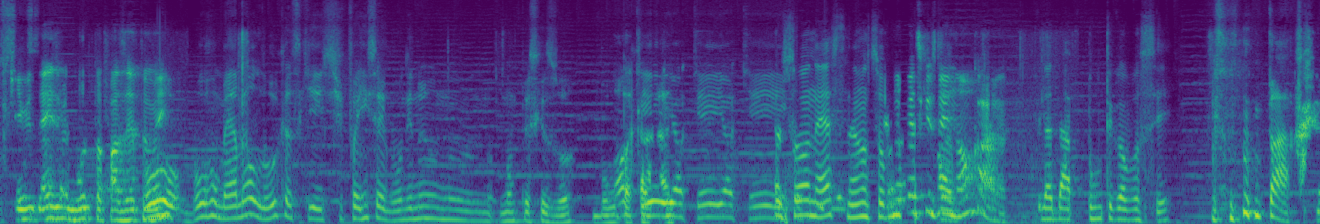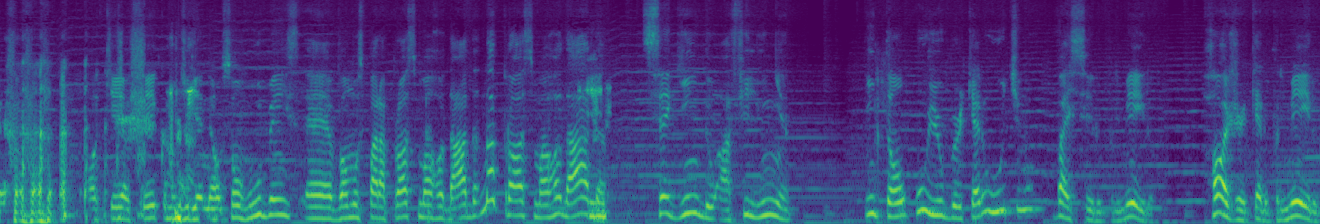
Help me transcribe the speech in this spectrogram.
Tive 6. 10 minutos pra fazer também. O burro mesmo é o Lucas, que foi em segundo e não, não, não pesquisou. Burro pra Ok, caralho. ok, ok. Eu sou honesto, né? Eu não sou Eu não pesquisei, não, cara. filha da puta igual você. Tá. ok, ok. Como diria Nelson Rubens, é, vamos para a próxima rodada. Na próxima rodada, seguindo a filinha, então o Wilber, que era o último, vai ser o primeiro. Roger, que era o primeiro,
